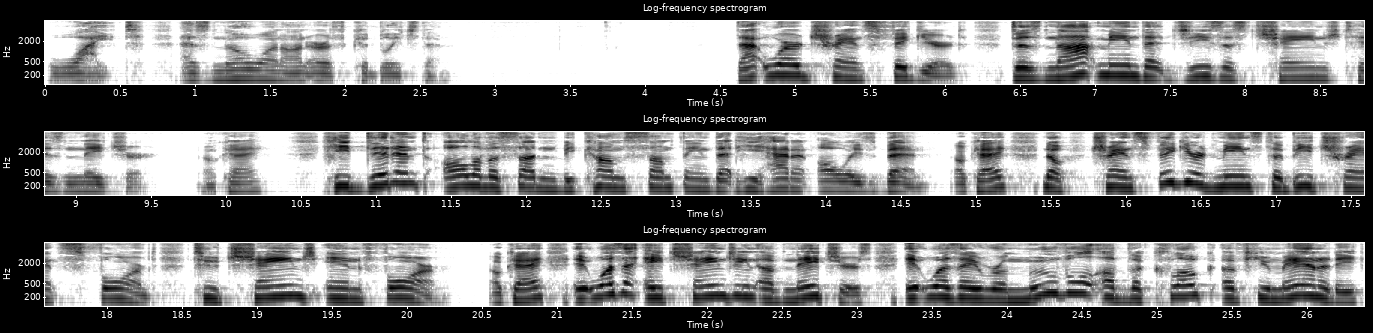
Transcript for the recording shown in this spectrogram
white, as no one on earth could bleach them. that word transfigured does not mean that Jesus changed his nature, okay? He didn't all of a sudden become something that he hadn't always been, okay? No, transfigured means to be transformed, to change in form, okay? It wasn't a changing of natures, it was a removal of the cloak of humanity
